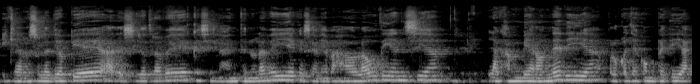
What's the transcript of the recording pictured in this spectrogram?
Y claro, eso le dio pie a decir otra vez que si la gente no la veía, que se había bajado la audiencia, la cambiaron de día, por lo cual ya competía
